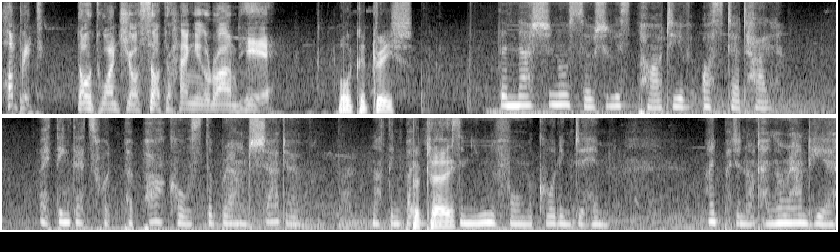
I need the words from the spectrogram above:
hop it! Don't want your sort of hanging around here. Oh, good grief. The National Socialist Party of Ostertal. I think that's what Papa calls the Brown Shadow. Nothing but Okay. in uniform, according to him. I'd better not hang around here.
